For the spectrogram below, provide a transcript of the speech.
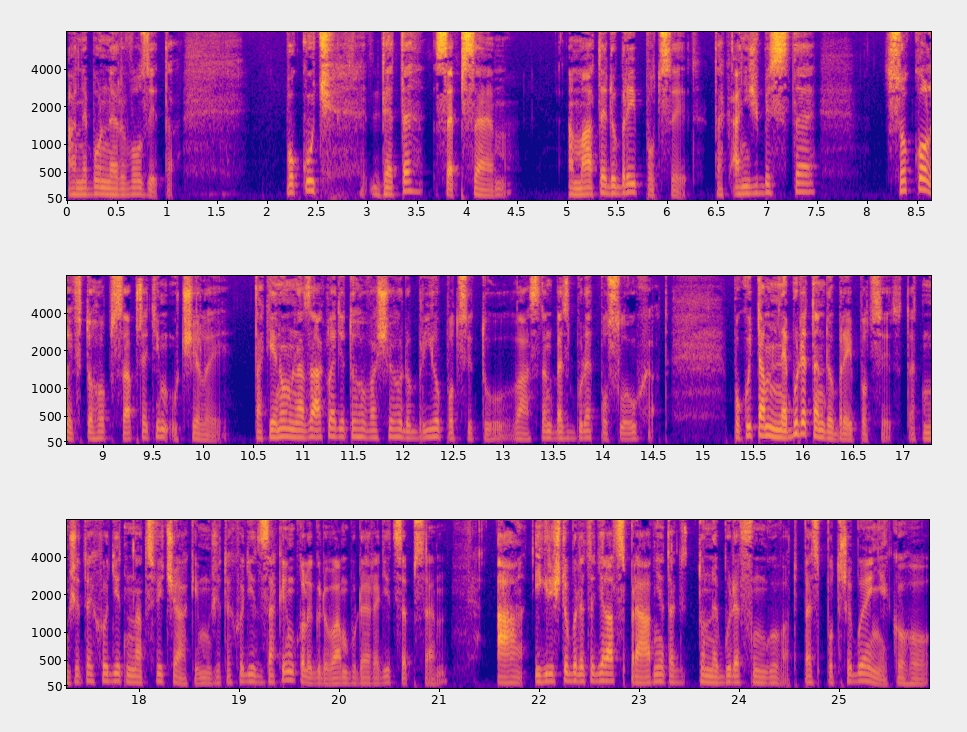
a nebo nervozita. Pokud jdete se psem a máte dobrý pocit, tak aniž byste cokoliv toho psa předtím učili, tak jenom na základě toho vašeho dobrýho pocitu vás ten pes bude poslouchat. Pokud tam nebude ten dobrý pocit, tak můžete chodit na cvičáky, můžete chodit za kýmkoliv, kdo vám bude radit se psem. A i když to budete dělat správně, tak to nebude fungovat. Pes potřebuje někoho,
